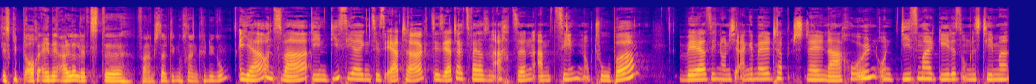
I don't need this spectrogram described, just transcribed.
Es gibt auch eine allerletzte Veranstaltungsankündigung. Ja, und zwar den diesjährigen CSR-Tag, CSR-Tag 2018 am 10. Oktober. Wer sich noch nicht angemeldet hat, schnell nachholen. Und diesmal geht es um das Thema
